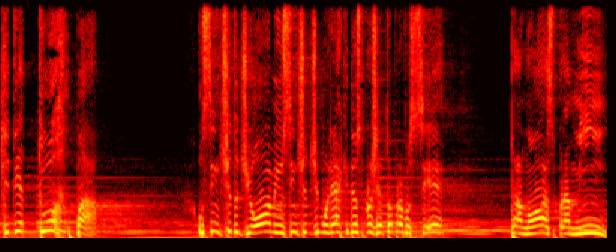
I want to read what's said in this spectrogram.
que deturpa o sentido de homem, o sentido de mulher que Deus projetou para você, para nós, para mim.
